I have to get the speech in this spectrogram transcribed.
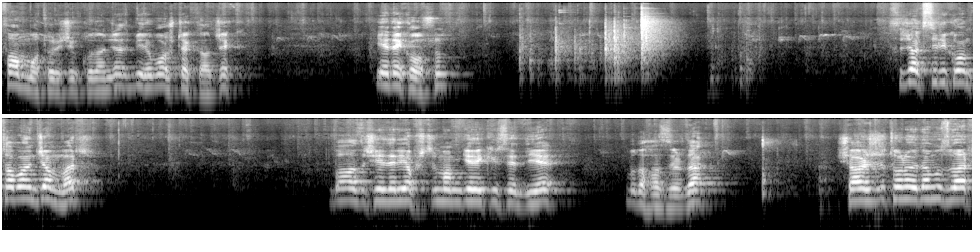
fan motoru için kullanacağız. Biri boşta kalacak. Yedek olsun. Sıcak silikon tabancam var. Bazı şeyleri yapıştırmam gerekirse diye bu da hazırda. Şarjlı tornavidamız var.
